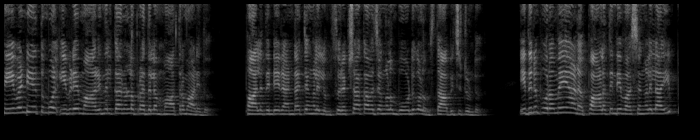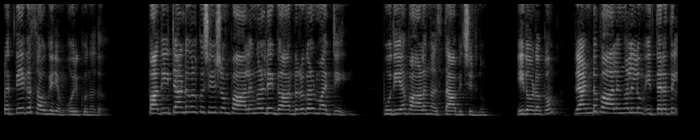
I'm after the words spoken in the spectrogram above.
തീവണ്ടി എത്തുമ്പോൾ ഇവിടെ മാറി നിൽക്കാനുള്ള പ്രതലം മാത്രമാണിത്. പാലത്തിന്റെ രണ്ടറ്റങ്ങളിലും സുരക്ഷാ കവചങ്ങളും ബോർഡുകളും സ്ഥാപിച്ചിട്ടുണ്ട്. ഇതിനു പുറമെയാണ് പാളത്തിന്റെ വശങ്ങളിലായി പ്രത്യേക സൗകര്യം ഒരുക്കുന്നത്. പതിറ്റാണ്ടുകൾക്കു ശേഷം പാലങ്ങളുടെ ഗാർഡറുകൾ മാറ്റി പുതിയ പാളങ്ങൾ സ്ഥാപിച്ചിരുന്നു. ഇതോടൊപ്പം രണ്ട് പാലങ്ങളിലും ഇത്തരത്തിൽ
